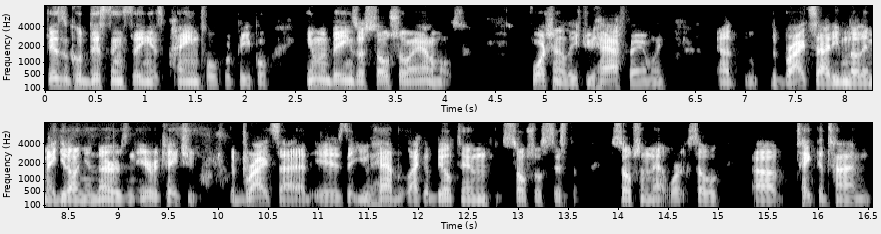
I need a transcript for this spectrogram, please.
Physical distancing is painful for people. Human beings are social animals. fortunately, if you have family, uh, the bright side, even though they may get on your nerves and irritate you, the bright side is that you have like a built-in social system, social network. So uh, take the time,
